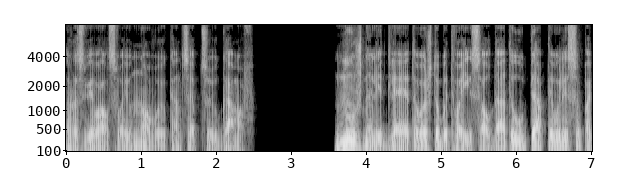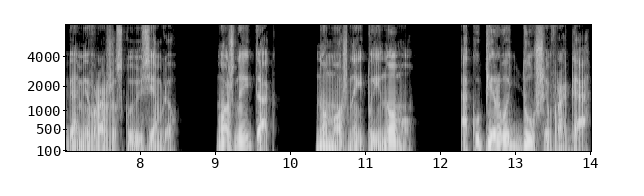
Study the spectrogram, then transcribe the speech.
Развивал свою новую концепцию Гамов. Нужно ли для этого, чтобы твои солдаты утаптывали сапогами вражескую землю? Можно и так, но можно и по-иному. Оккупировать души врага,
